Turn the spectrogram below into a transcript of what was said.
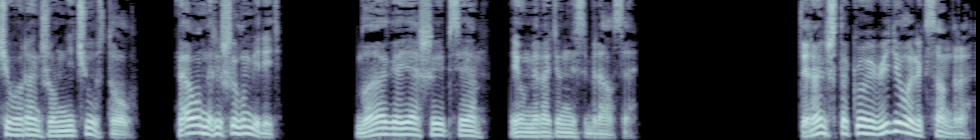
чего раньше он не чувствовал. А он решил умереть. Благо, я ошибся, и умирать он не собирался. «Ты раньше такое видел, Александра?»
